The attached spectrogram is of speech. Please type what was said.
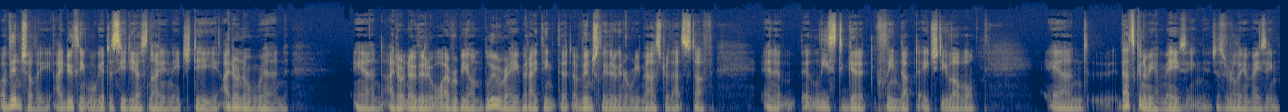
eventually, I do think we'll get to see DS9 in HD. I don't know when. And I don't know that it will ever be on Blu ray, but I think that eventually they're going to remaster that stuff and at, least get it cleaned up to HD level. And that's going to be amazing, just really amazing.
